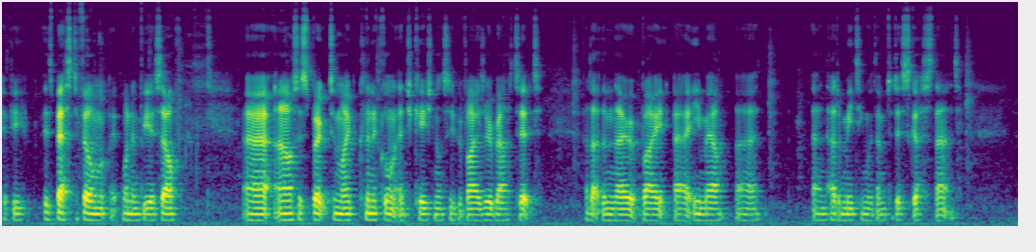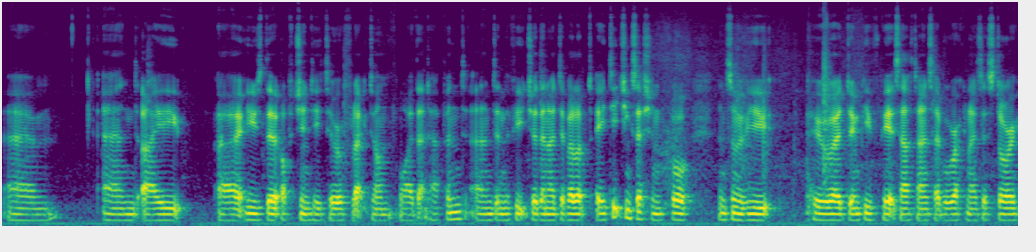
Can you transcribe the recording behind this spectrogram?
if you. It's best to film one for yourself. Uh, and I also spoke to my clinical and educational supervisor about it. I let them know by uh, email uh, and had a meeting with them to discuss that. Um, and I uh, used the opportunity to reflect on why that happened. And in the future, then I developed a teaching session for, and some of you who are doing P4P at South Tyneside will recognise this story.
